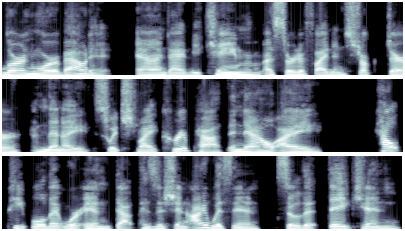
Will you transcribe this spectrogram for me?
learn more about it. And I became a certified instructor. And then I switched my career path. And now I help people that were in that position I was in so that they can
